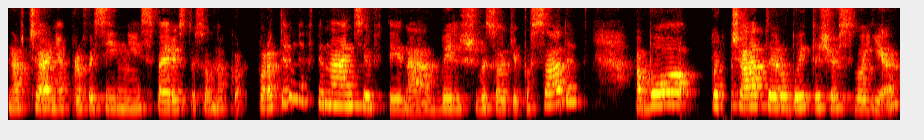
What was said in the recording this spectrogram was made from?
навчання в професійній сфері стосовно корпоративних фінансів, і на більш високі посади, або почати робити щось своє,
